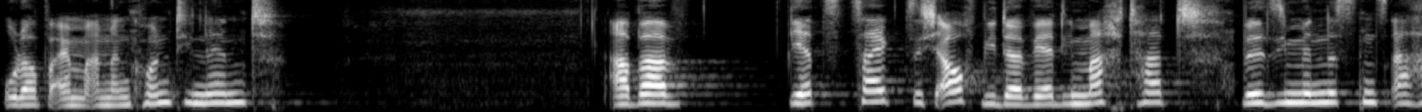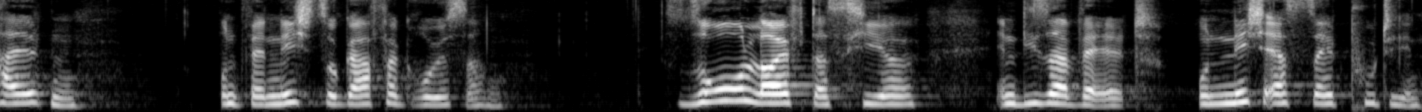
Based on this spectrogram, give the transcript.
oder auf einem anderen Kontinent. Aber jetzt zeigt sich auch wieder, wer die Macht hat, will sie mindestens erhalten und wenn nicht sogar vergrößern. So läuft das hier in dieser Welt und nicht erst seit Putin.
